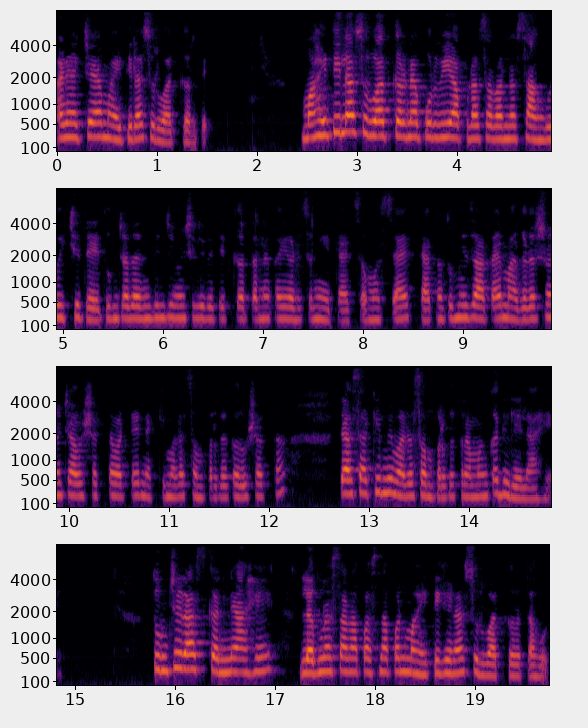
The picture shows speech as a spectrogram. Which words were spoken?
आणि आजच्या या माहितीला सुरुवात करते. माहितीला सुरुवात करण्यापूर्वी आपण सर्वांना सांगू इच्छिते तुमच्या दैनंदिन जीवनशैली व्यतीत करताना काही अडचणी येत आहेत समस्या आहेत त्यातनं तुम्ही जात आहे मार्गदर्शनाची आवश्यकता वाटते नक्की मला संपर्क करू शकता. त्यासाठी मी माझा संपर्क क्रमांक दिलेला आहे. तुमची रास कन्या आहे लग्नस्थानापासून आपण माहिती घेण्यास सुरुवात करत आहोत.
